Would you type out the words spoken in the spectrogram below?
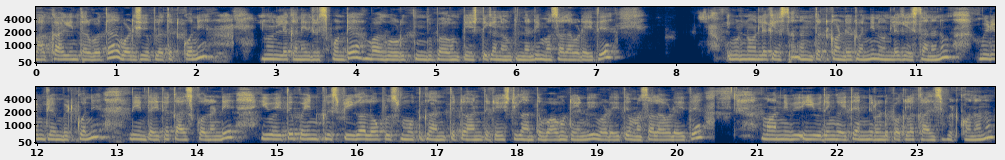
బాగా కాగిన తర్వాత వడి షేప్లో తట్టుకొని నూనెలోకి అనేది ఇడుచుకుంటే బాగా ఉడుకుతుంది బాగా టేస్టీగానే ఉంటుందండి మసాలా వడి అయితే. ఇప్పుడు నూనెలోకి వేస్తాను తట్టుకుండేటివన్నీ నూనెలోకి వేస్తాను మీడియం ఫ్లేమ్ పెట్టుకొని దీంతో అయితే కాసుకోవాలండి ఇవైతే పైన క్రిస్పీగా లోపల స్మూత్గా అంత అంత టేస్టీగా అంత బాగుంటాయండి వాడైతే మసాలా వడైతే. అన్ని వి- ఈ విధంగా అయితే అన్ని రెండు పక్కల కాల్చి పెట్టుకున్నాను.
